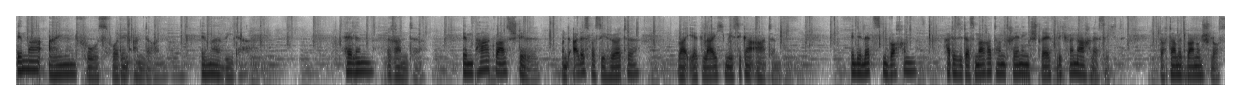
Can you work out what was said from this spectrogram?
Immer einen Fuß vor den anderen. Immer wieder. Helen rannte. Im Park war es still und alles, was sie hörte, war ihr gleichmäßiger Atem. In den letzten Wochen hatte sie das Marathontraining sträflich vernachlässigt. Doch damit war nun Schluss.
